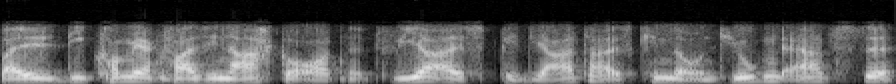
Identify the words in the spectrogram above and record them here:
weil die kommen ja quasi nachgeordnet. Wir als Pädiater, als Kinder- und Jugendärzte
